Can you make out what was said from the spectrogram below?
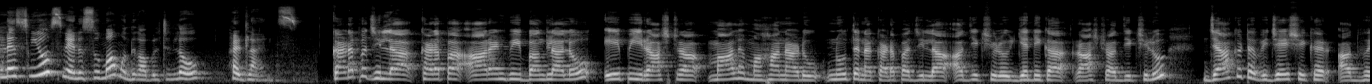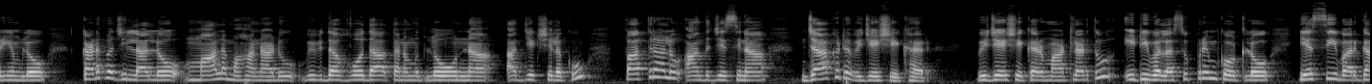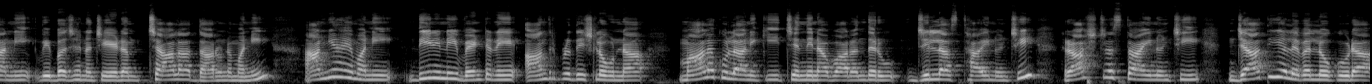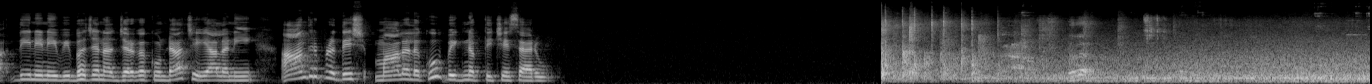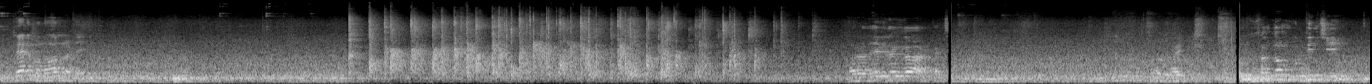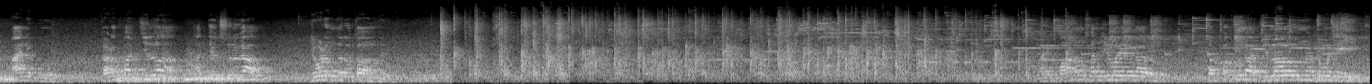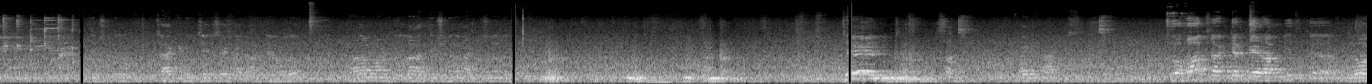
NS news నేను సుమా ముందుగా బులెటిన్లో హెడ్లైన్స్. కడప జిల్లా కడప ఆర్ అండ్ బి బంగ్లాలో ఏపీ రాష్ట్ర మాల మహానాడు నూతన కడప జిల్లా అధ్యక్షులు ఎన్నిక రాష్ట్ర అధ్యక్షులు జాకట విజయశేఖర్ ఆధ్వర్యంలో కడప జిల్లాలో మాల మహానాడు వివిధ హోదా తనములో ఉన్న అధ్యక్షులకు పత్రాలు అందజేసిన జాకట విజయశేఖర్. విజయశేఖర్ మాట్లాడుతూ ఇటీవల సుప్రీంకోర్టులో ఎస్సీ వర్గాన్ని విభజన చేయడం చాలా దారుణమని అన్యాయమని దీనిని వెంటనే ఆంధ్రప్రదేశ్లో ఉన్న మాల కులానికి చెందిన వారందరూ జిల్లా స్థాయి నుంచి రాష్ట్ర స్థాయి నుంచి జాతీయ లెవెల్లో కూడా దీనిని విభజన జరగకుండా చేయాలని ఆంధ్రప్రదేశ్ మాలలకు విజ్ఞప్తి చేశారు. బ్రదర్ సరే మన వాళ్ళు అండి మరి అదేవిధంగా సంఘం గుర్తించి ఆయనకు కడప జిల్లా అధ్యక్షులుగా ఇవ్వడం జరుగుతూ ఉంది. మరి పానం సంజీవయ్య గారు తప్పకుండా జిల్లాలో ఉన్నటువంటి జాకెట్ విజయశేఖర్ ఆధ్వర్యంలో మాలవాడ జిల్లా అధ్యక్షుడిగా నాకు ఇచ్చినందుకు. జోహార్ డాక్టర్ బిఆర్ అంబేద్కర్. నా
